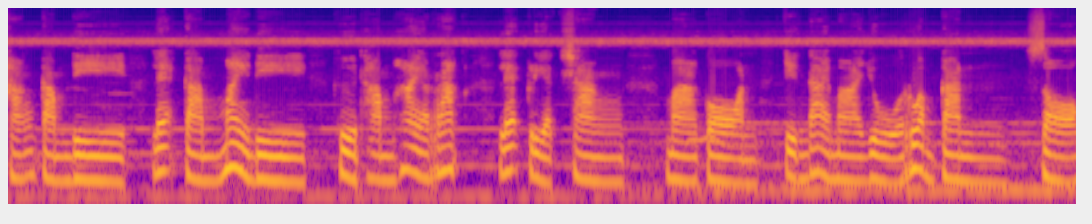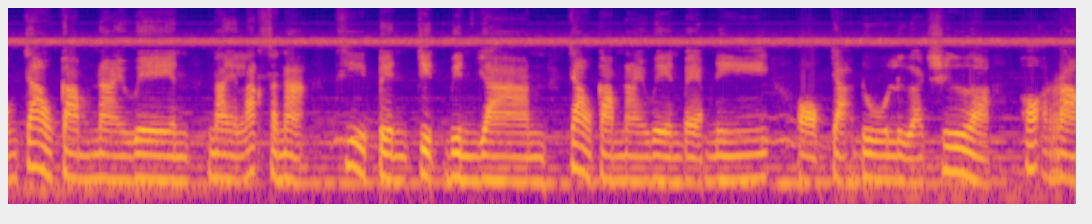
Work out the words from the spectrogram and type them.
ทั้งกรรมดีและกรรมไม่ดี คือทำให้รักและเกลียดชังมาก่อน จึงได้มาอยู่ร่วมกัน 2. เจ้ากรรมนายเวรในลักษณะที่เป็นจิตวิญญาณ เจ้ากรรมนายเวรแบบนี้ ออกจะดูเหลือเชื่อ เพราะเรา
